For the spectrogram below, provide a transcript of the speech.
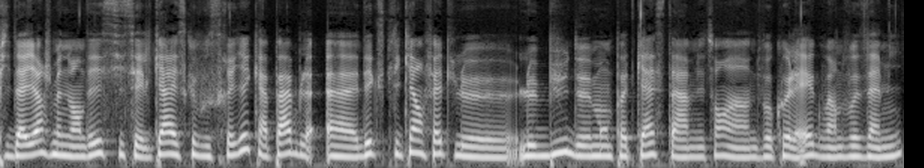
Puis d'ailleurs, je me demandais si c'est le cas, est-ce que vous seriez capable d'expliquer en fait le, but de mon podcast à, mettons, un de vos collègues ou un de vos amis?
